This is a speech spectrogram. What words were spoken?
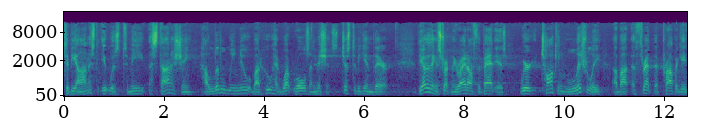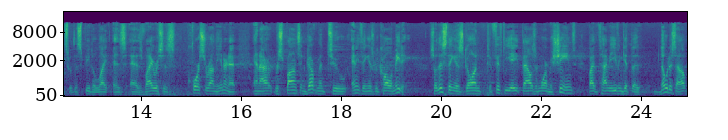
to be honest, it was to me astonishing how little we knew about who had what roles and missions, just to begin there. The other thing that struck me right off the bat is we're talking literally about a threat that propagates with the speed of light as, as viruses course around the internet, and our response in government to anything is we call a meeting. So this thing has gone to 58,000 more machines by the time you even get the notice out,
